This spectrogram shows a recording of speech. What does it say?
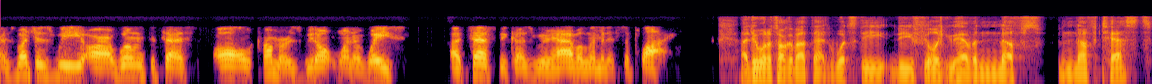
as much as we are willing to test all comers, we don't want to waste a test because we have a limited supply. I do want to talk about that. What's the? Do you feel like you have enough enough tests,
